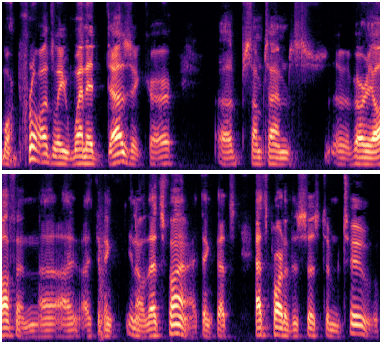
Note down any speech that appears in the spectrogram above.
more broadly, when it does occur, uh, sometimes, uh, very often, uh, I, I, think you know that's fine. I think that's that's part of the system too.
